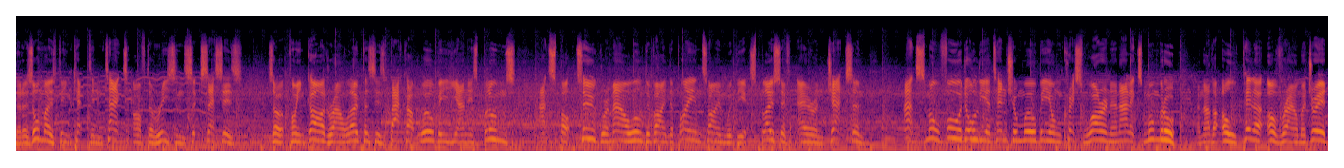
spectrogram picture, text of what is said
that has almost been kept intact after recent successes. So at point guard, Raul Lopez's backup will be Janis Blums. At spot two, Grimau will divide the playing time with the explosive Aaron Jackson. At small forward, all the attention will be on Chris Warren and Alex Mumbrú, another old pillar of Real Madrid.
